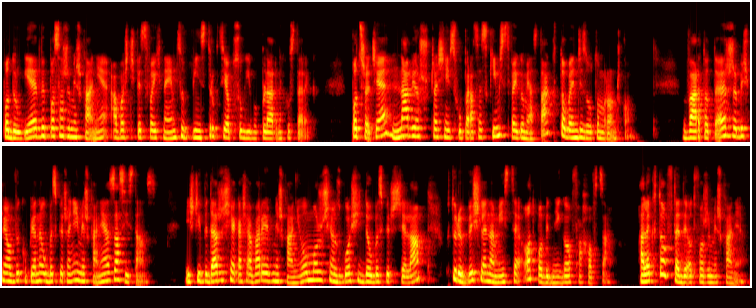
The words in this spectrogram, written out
Po drugie, wyposaży mieszkanie, a właściwie swoich najemców w instrukcję obsługi popularnych usterek. Po trzecie, nawiąż wcześniej współpracę z kimś z Twojego miasta, kto będzie złotą rączką. Warto też, żebyś miał wykupione ubezpieczenie mieszkania z assistance. Jeśli wydarzy się jakaś awaria w mieszkaniu, możesz się zgłosić do ubezpieczyciela, który wyśle na miejsce odpowiedniego fachowca. Ale kto wtedy otworzy mieszkanie?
